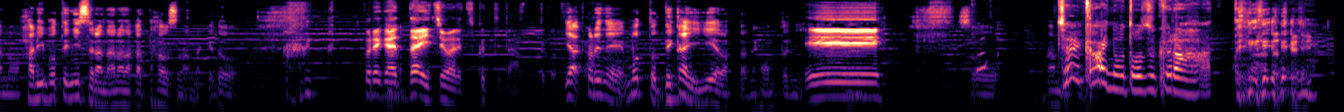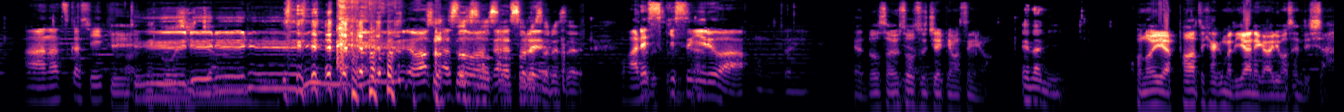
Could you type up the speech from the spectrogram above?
あのハリボテにすらならなかったハウスなんだけど これが第1話で作ってたってこといやこれねもっとでかい家だったね本当にええそうなんだ世けど界の音づくら 懐かしい。あー懐かしい。トえーゥルルルルルルわかそうそうわかるそうそうそれそれそれあれ好きすぎるわ、本当に。いや、どうせ嘘をついちゃいけませんよ。え何この家はパート100まで屋根がありませんでした。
